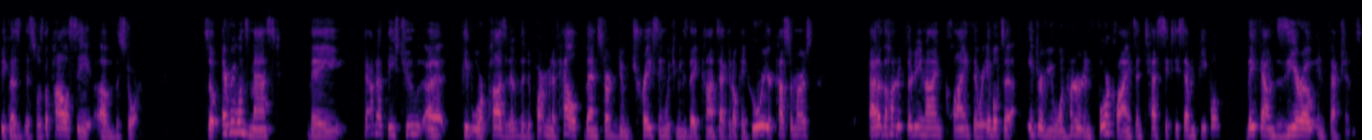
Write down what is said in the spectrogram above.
because this was the policy of the store. So everyone's masked. They found out these two uh, people were positive. The Department of Health then started doing tracing, which means they contacted, okay, who were your customers? Out of the 139 clients, they were able to interview 104 clients and test 67 people they found zero infections.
